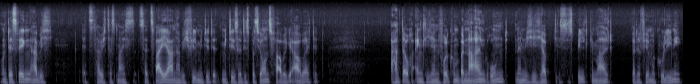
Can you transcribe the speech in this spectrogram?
Und deswegen habe ich, jetzt habe ich das mal, seit zwei Jahren habe ich viel mit, mit dieser Dispersionsfarbe gearbeitet. Hat auch eigentlich einen vollkommen banalen Grund, nämlich ich habe dieses Bild gemalt bei der Firma Colini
